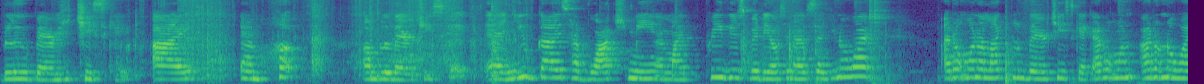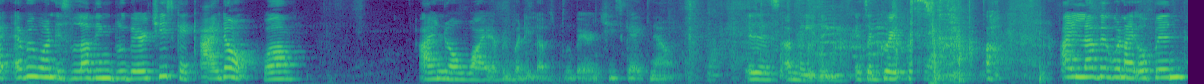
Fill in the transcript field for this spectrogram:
blueberry cheesecake. I am hooked on blueberry cheesecake. And you guys have watched me in my previous videos and I've said, you know what? I don't want to like blueberry cheesecake. I don't want I don't know why everyone is loving blueberry cheesecake. I don't. Well, I know why everybody loves blueberry cheesecake now. It is amazing. It's a great oh, I love it when I open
